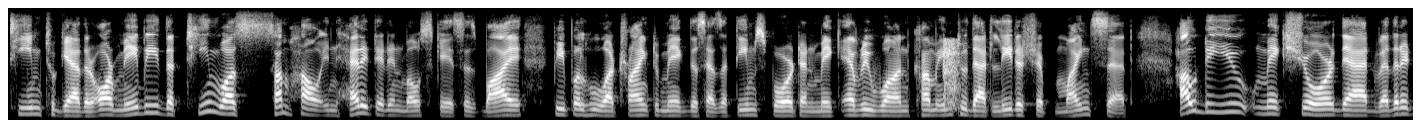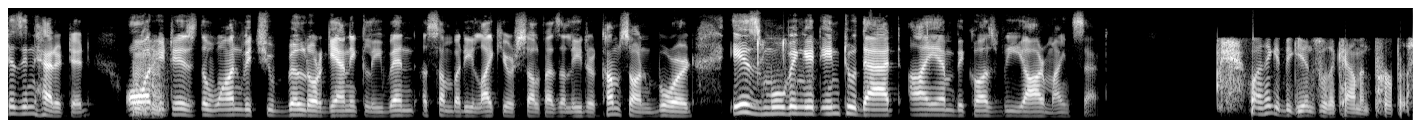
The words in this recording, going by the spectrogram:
team together, or maybe the team was somehow inherited in most cases by people who are trying to make this as a team sport and make everyone come into that leadership mindset, how do you make sure that whether it is inherited or mm-hmm. it is the one which you build organically when somebody like yourself as a leader comes on board is moving it into that I am because we are mindset? Well, I think it begins with a common purpose,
